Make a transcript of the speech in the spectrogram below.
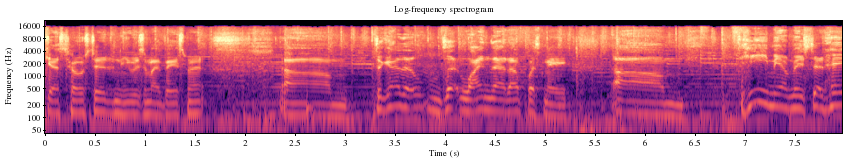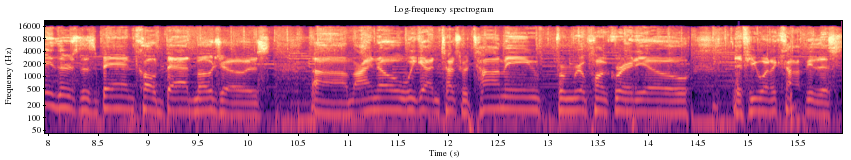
guest hosted and he was in my basement? Um, the guy that, that lined that up with me. Um, he emailed me said, "Hey, there's this band called Bad Mojos. Um, I know we got in touch with Tommy from Real Punk Radio. If you want to copy this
